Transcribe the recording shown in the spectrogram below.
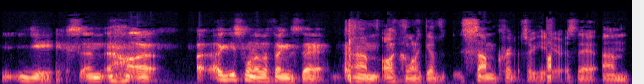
Yes, and I, I guess one of the things that um, I want to give some credit to here is that um,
